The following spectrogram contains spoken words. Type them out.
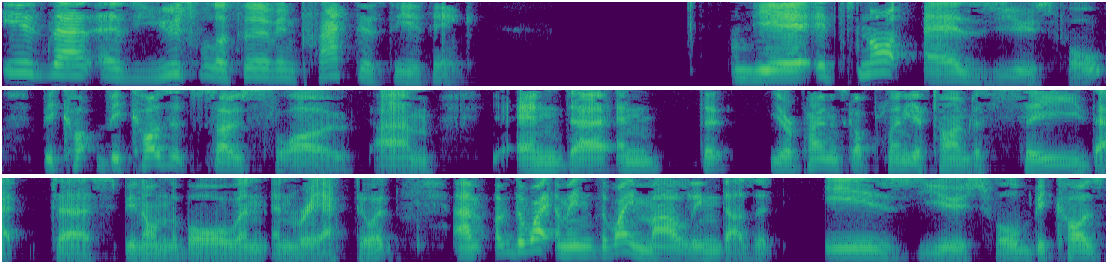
is that as useful a serve in practice, do you think? Yeah, it's not as useful because because it's so slow, um, and uh, and the, your opponent's got plenty of time to see that uh, spin on the ball and, and react to it. Um, the way I mean, the way Ma Lin does it is useful because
